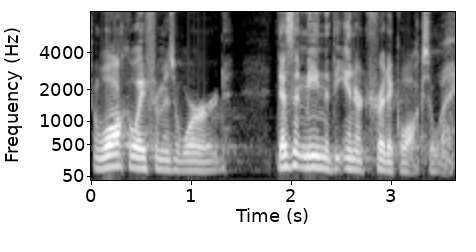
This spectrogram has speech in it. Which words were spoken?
and walk away from His Word doesn't mean that the inner critic walks away.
